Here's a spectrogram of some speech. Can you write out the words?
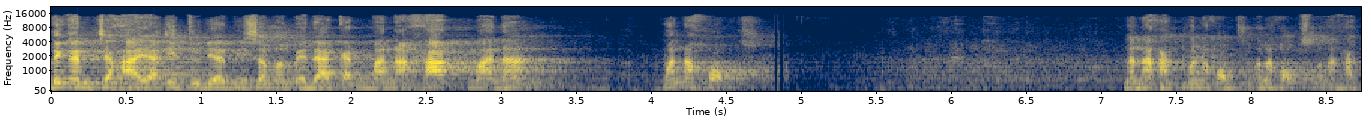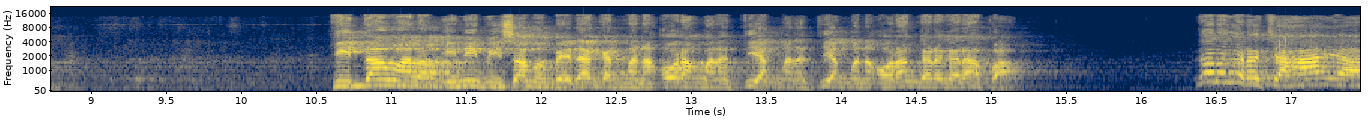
Dengan cahaya itu dia bisa membedakan mana hak, mana mana hoax. Mana hak, mana hoax, mana hoax, mana hak. Kita malam ini bisa membedakan mana orang, mana tiang, mana tiang, mana orang gara-gara apa? Gara-gara cahaya,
